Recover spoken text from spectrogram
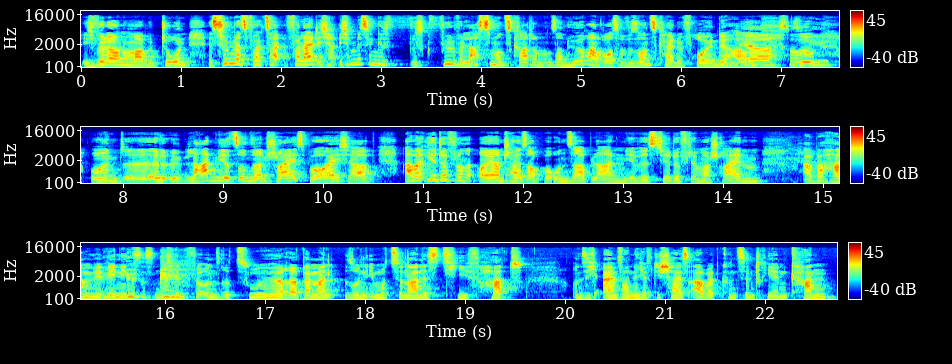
Ich will auch nochmal betonen, es tut mir jetzt voll, voll leid, ich habe ich hab ein bisschen das Gefühl, wir lassen uns gerade an unseren Hörern raus, weil wir sonst keine Freunde haben. Ja, sorry. So, und äh, laden jetzt unseren Scheiß bei euch ab. Aber ihr dürft euren Scheiß auch bei uns abladen. Ihr wisst, ihr dürft immer schreiben. Aber haben wir wenigstens einen Tipp für unsere Zuhörer, wenn man so ein emotionales Tief hat und sich einfach nicht auf die scheiß Arbeit konzentrieren kann?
